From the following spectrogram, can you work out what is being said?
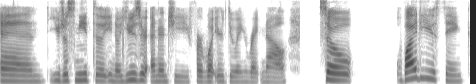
and you just need to, you know, use your energy for what you're doing right now. So, why do you think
